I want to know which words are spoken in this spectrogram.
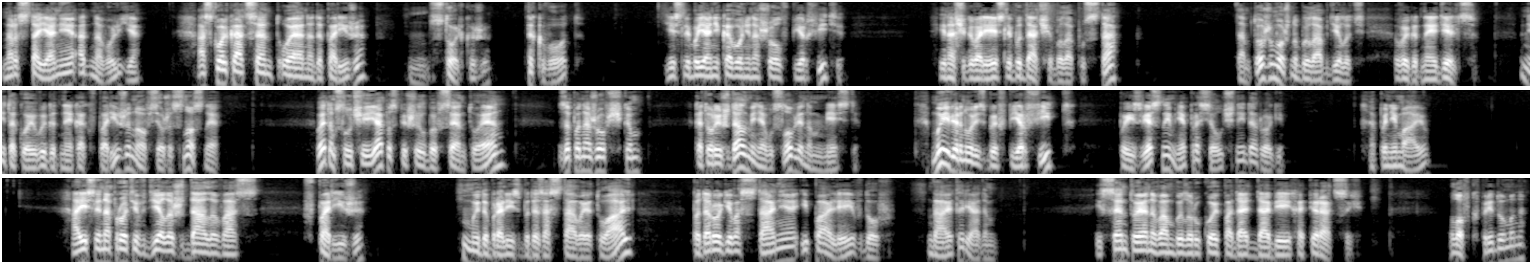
на расстоянии одного лье. А сколько от Сент-Уэна до Парижа? Столько же. Так вот, если бы я никого не нашел в Пьерфите, иначе говоря, если бы дача была пуста, там тоже можно было обделать выгодное дельце. Не такое выгодное, как в Париже, но все же сносное. В этом случае я поспешил бы в Сент-Уэн за поножовщиком, который ждал меня в условленном месте. Мы вернулись бы в Пьерфит по известной мне проселочной дороге. — Понимаю. — А если, напротив, дело ждало вас в Париже? Мы добрались бы до заставы Этуаль, по дороге Восстания и по аллее Вдов. Да, это рядом. Из Сент-Уэна вам было рукой подать до обеих операций. Ловко придумано.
